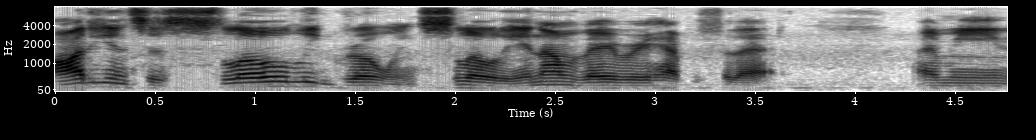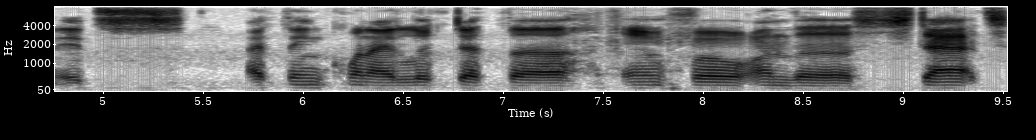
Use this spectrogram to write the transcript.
audience is slowly growing slowly and i'm very very happy for that I mean, it's. I think when I looked at the info on the stats,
